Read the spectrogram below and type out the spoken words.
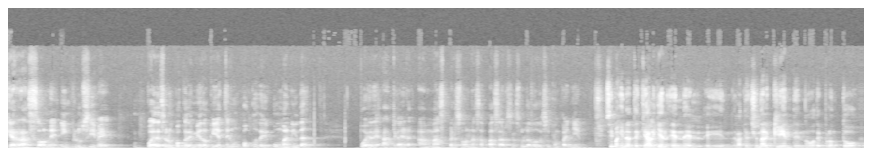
que razone, inclusive puede ser un poco de miedo, que ya tenga un poco de humanidad, puede atraer a más personas a pasarse a su lado de su compañía. Sí, imagínate que alguien en, el, la atención al cliente, ¿no? De pronto,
